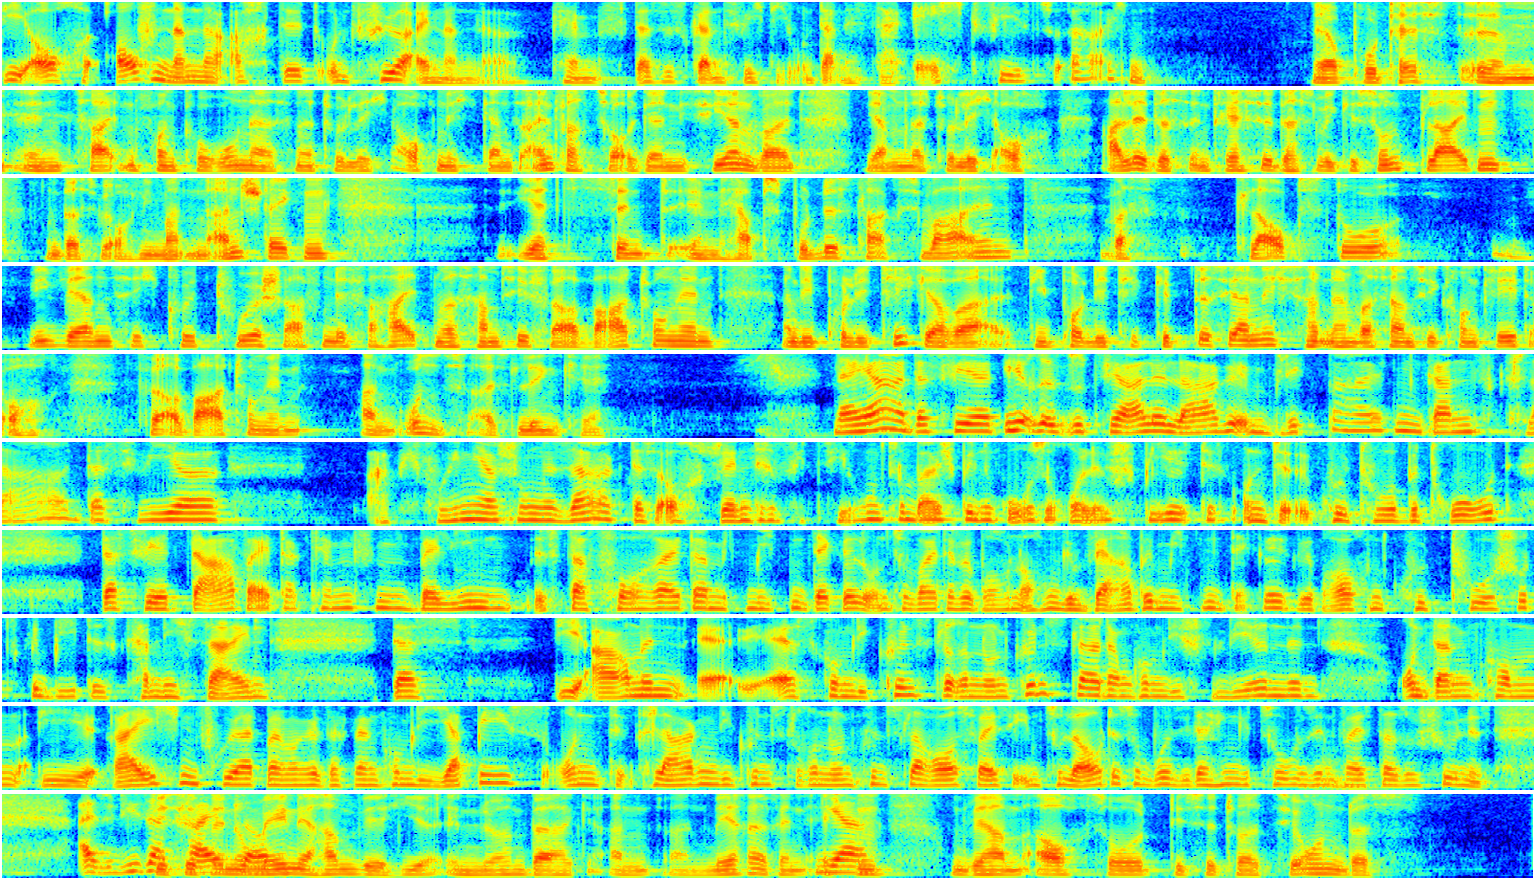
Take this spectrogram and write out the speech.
die auch aufeinander achtet und füreinander kämpft. Das ist ganz wichtig. Und dann ist da echt viel zu erreichen. Ja, Protest ähm, in Zeiten von Corona ist natürlich auch nicht ganz einfach zu organisieren, weil wir haben natürlich auch alle das Interesse, dass wir gesund bleiben und dass wir auch niemanden anstecken. Jetzt sind im Herbst Bundestagswahlen. Was glaubst du, wie werden sich Kulturschaffende verhalten? Was haben sie für Erwartungen an die Politik? Aber die Politik gibt es ja nicht, sondern was haben sie konkret auch für Erwartungen an uns als Linke? Naja, dass wir ihre soziale Lage im Blick behalten, ganz klar, dass wir habe ich vorhin ja schon gesagt, dass auch Gentrifizierung zum Beispiel eine große Rolle spielt und Kultur bedroht, dass wir da weiterkämpfen. Berlin ist da Vorreiter mit Mietendeckel und so weiter. Wir brauchen auch einen Gewerbemietendeckel. Wir brauchen Kulturschutzgebiete. Es kann nicht sein, dass die Armen, äh, erst kommen die Künstlerinnen und Künstler, dann kommen die Studierenden und dann kommen die Reichen. Früher hat man mal gesagt, dann kommen die Yappies und klagen die Künstlerinnen und Künstler raus, weil es ihnen zu laut ist, obwohl sie da hingezogen sind, weil es da so schön ist. Also dieser Diese Kreislauf, Phänomene haben wir hier in Nürnberg an, an mehreren Ecken ja. und wir haben auch so die Situation, dass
